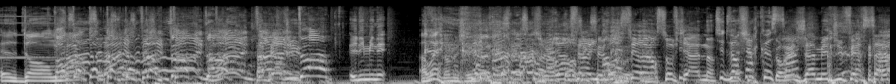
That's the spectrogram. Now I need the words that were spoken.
euh, dans. Top, top, top, top, top, top, top, top, T'as perdu. top. Éliminé. Ah ouais. Non mais faire une c'est grosse erreur, Sofiane. Tu devais en faire que ça. T'aurais jamais dû faire ça.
